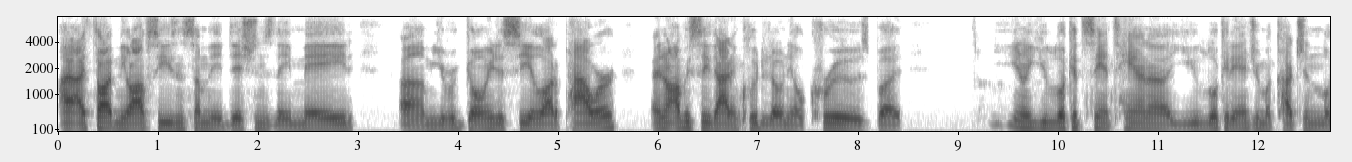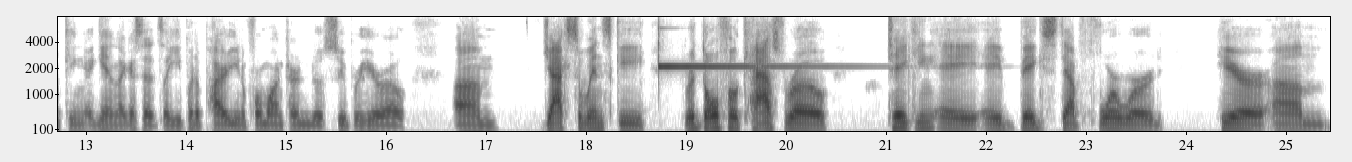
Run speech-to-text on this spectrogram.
I, I, thought in the offseason, some of the additions they made, um, you were going to see a lot of power, and obviously that included Oneil Cruz. But you know, you look at Santana, you look at Andrew McCutchen looking again, like I said, it's like he put a pirate uniform on, turned into a superhero. Um, Jack Suwinski, Rodolfo Castro taking a a big step forward here. Um,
